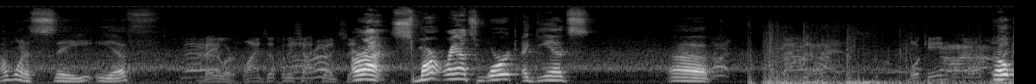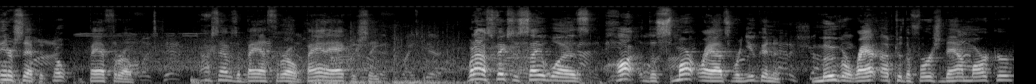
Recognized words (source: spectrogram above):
I want to see if. Baylor lines up in a shotgun set. All right, smart routes work against. Uh, oh, intercepted. Nope, bad throw. Gosh, that was a bad throw. Bad accuracy. What I was fixing to say was hot, the smart routes where you can move a rat up to the first down marker.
